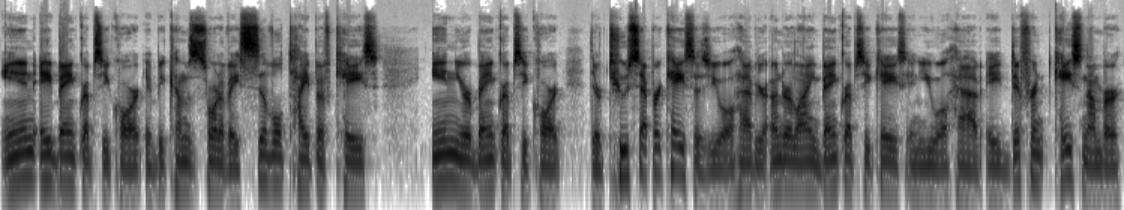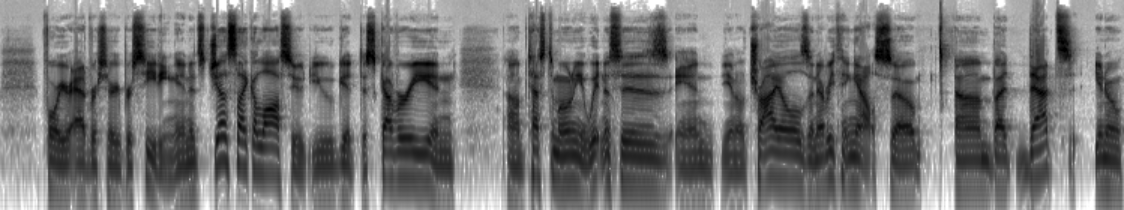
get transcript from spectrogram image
in a bankruptcy court. It becomes sort of a civil type of case in your bankruptcy court. They're two separate cases. You will have your underlying bankruptcy case and you will have a different case number for your adversary proceeding. And it's just like a lawsuit. You get discovery and um, testimony and witnesses and you know trials and everything else. So, um, but that's you know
